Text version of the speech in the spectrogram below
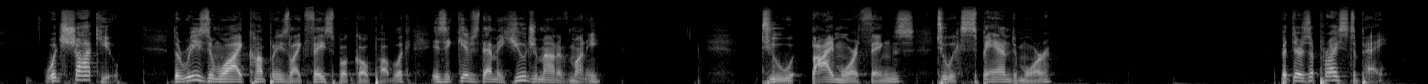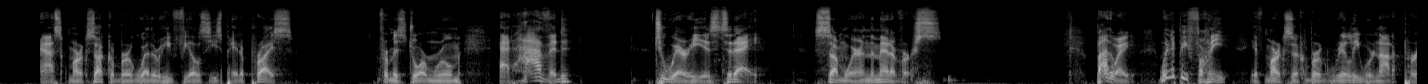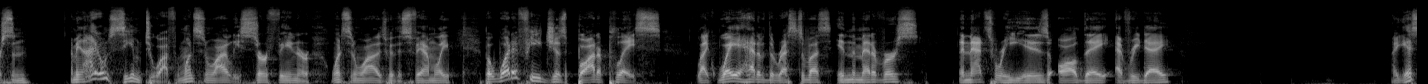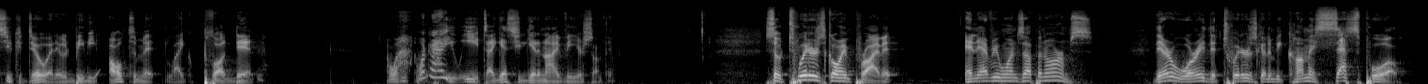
would shock you. The reason why companies like Facebook go public is it gives them a huge amount of money to buy more things, to expand more. But there's a price to pay. Ask Mark Zuckerberg whether he feels he's paid a price from his dorm room at Harvard to where he is today, somewhere in the metaverse. By the way, wouldn't it be funny if Mark Zuckerberg really were not a person? I mean, I don't see him too often. Once in a while he's surfing or once in a while he's with his family. But what if he just bought a place like way ahead of the rest of us in the metaverse and that's where he is all day, every day? I guess you could do it. It would be the ultimate, like, plugged in. I wonder how you eat. I guess you get an IV or something. So Twitter's going private, and everyone's up in arms. They're worried that Twitter's going to become a cesspool.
